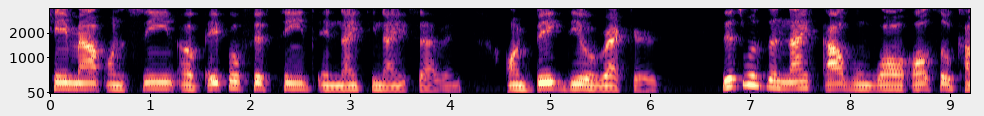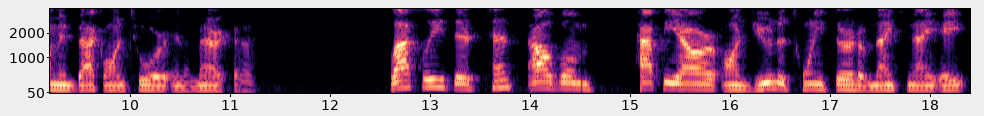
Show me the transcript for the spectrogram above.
came out on the scene of April 15th in 1997 on Big Deal Records. This was the ninth album while also coming back on tour in America. Lastly, their 10th album, Happy Hour, on June the 23rd of 1998,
